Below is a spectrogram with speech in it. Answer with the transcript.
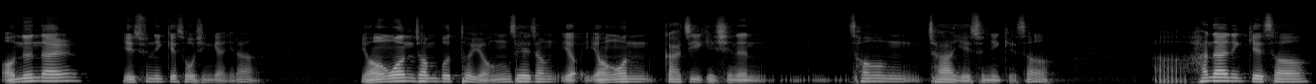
어느 날 예수님께서 오신 게 아니라 영원 전부터 영세전 여- 영원까지 계시는 성자 예수님께서 아, 하나님께서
